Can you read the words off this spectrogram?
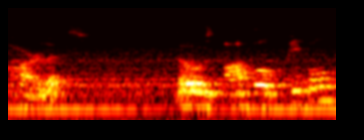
harlots, those awful people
